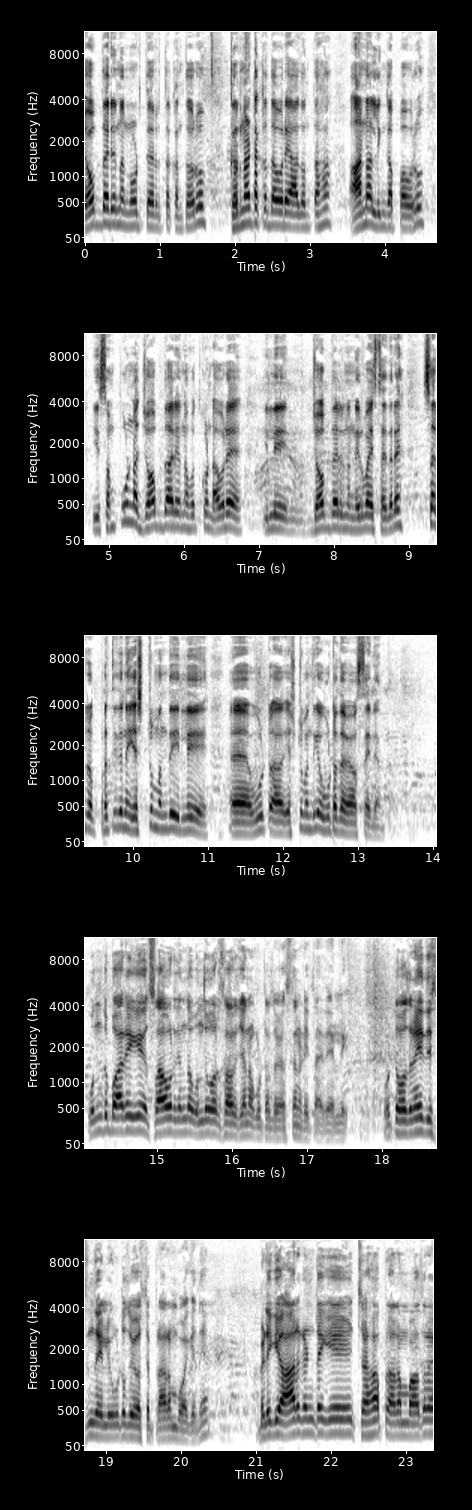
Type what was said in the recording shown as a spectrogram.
ಜವಾಬ್ದಾರಿಯನ್ನು ನೋಡ್ತಾ ಇರತಕ್ಕಂಥವರು ಕರ್ನಾಟಕದವರೇ ಆದಂತಹ ಆನಾ ಲಿಂಗಪ್ಪ ಅವರು. ಈ ಸಂಪೂರ್ಣ ಜವಾಬ್ದಾರಿಯನ್ನು ಹೊತ್ಕೊಂಡು ಅವರೇ ಇಲ್ಲಿ ಜವಾಬ್ದಾರಿಯನ್ನು ನಿರ್ವಹಿಸ್ತಾ ಇದ್ದಾರೆ. ಸರ್, ಪ್ರತಿದಿನ ಎಷ್ಟು ಮಂದಿ ಇಲ್ಲಿ ಊಟ, ಎಷ್ಟು ಮಂದಿಗೆ ಊಟದ ವ್ಯವಸ್ಥೆ ಇದೆ ಅಂತ? ಒಂದು ಬಾರಿಗೆ ಸಾವಿರದಿಂದ ಒಂದೂವರೆ ಸಾವಿರ ಜನ ಊಟದ ವ್ಯವಸ್ಥೆ ನಡೀತಾ ಇದೆ ಇಲ್ಲಿ. ಒಟ್ಟು ಹದಿನೈದು ದಿವಸದಿಂದ ಇಲ್ಲಿ ಊಟದ ವ್ಯವಸ್ಥೆ ಪ್ರಾರಂಭವಾಗಿದೆ. ಬೆಳಿಗ್ಗೆ ಆರು ಗಂಟೆಗೆ ಚಹಾ ಪ್ರಾರಂಭ ಆದರೆ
